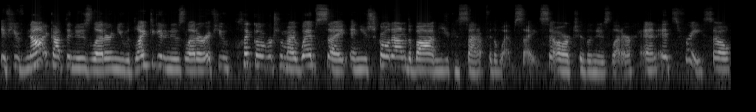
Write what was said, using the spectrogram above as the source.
if you've not got the newsletter and you would like to get a newsletter, if you click over to my website and you scroll down to the bottom, you can sign up for the website so or to the newsletter, and it's free. So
